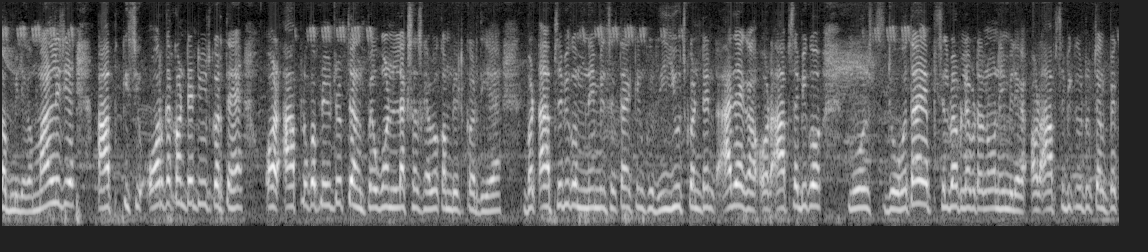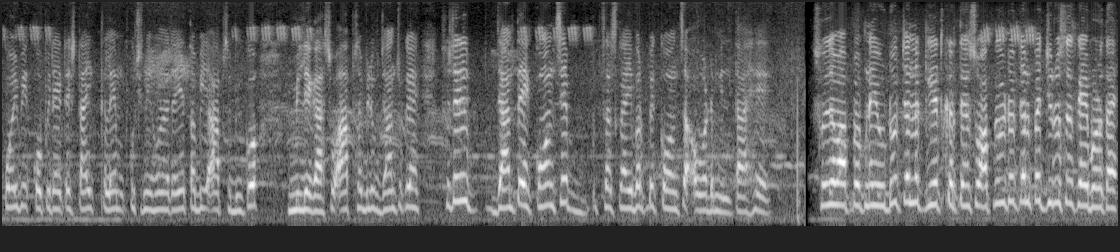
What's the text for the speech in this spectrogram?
तब मिलेगा। मान लीजिए आप किसी और का कंटेंट यूज़ करते हैं और आप लोग अपने यूट्यूब चैनल पे वन लाख सब्सक्राइबर कंप्लीट कर दिया है। बट आप सभी को नहीं मिल सकता है क्योंकि रीयूज कंटेंट आ जाएगा और आप सभी को वो जो होता है सिल्वर प्ले बटन वो नहीं मिलेगा। और आप सभी के यूट्यूब चैनल पर कोई भी कॉपीराइट स्ट्राइक क्लेम कुछ नहीं होना चाहिए, तभी आप सभी को मिलेगा। सो आप सभी लोग जान चुके हैं। सो चलिए जानते हैं कौन से सब्सक्राइबर पर कौन सा अवार्ड मिलता है। सो जब आप अपने यूट्यूब चैनल क्रिएट करते हैं सो आपके यूट्यूब चैनल पर ज़ीरो सब्सक्राइबर होता है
